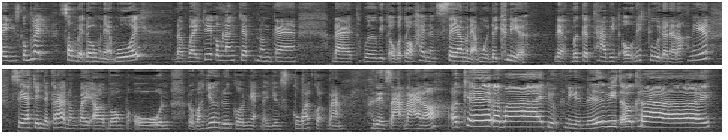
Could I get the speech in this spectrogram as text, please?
យកុំភ្លេចសុំបេះដូងម្នាក់មួយ ដើម្បីជាកម្លាំងចិត្តក្នុងការដែលធ្វើវីដេអូបន្ទាប់ហើយនឹង share ម្នាក់មួយដូចគ្នានេះបើគិតថាវីដេអូនេះជួយដល់អ្នកនរគ្នា share ចេញទៅក្រៅដើម្បីឲ្យបងប្អូន របស់យើងឬក៏អ្នកដែលយើងស្គាល់គាត់បានរៀនស្អាតដែរណោះ okay bye bye ជួបគ្នានៅវីដេអូក្រោយ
